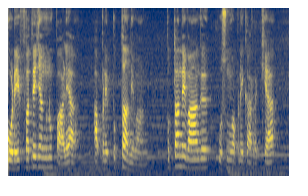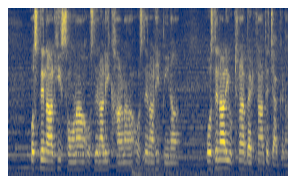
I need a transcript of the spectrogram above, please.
ਘੋੜੇ ਫਤਿਹ ਜੰਗ ਨੂੰ ਪਾਲਿਆ ਆਪਣੇ ਪੁੱਤਾਂ ਦੇ ਵਾਂਗ। ਪੁੱਤਾਂ ਦੇ ਵਾਂਗ ਉਸ ਨੂੰ ਆਪਣੇ ਘਰ ਰੱਖਿਆ। ਉਸ ਦੇ ਨਾਲ ਹੀ ਸੌਣਾ, ਉਸ ਦੇ ਨਾਲ ਹੀ ਖਾਣਾ, ਉਸ ਦੇ ਨਾਲ ਹੀ ਪੀਣਾ, ਉਸ ਦੇ ਨਾਲ ਹੀ ਉੱਠਣਾ, ਬੈਠਣਾ ਤੇ ਜਾਗਣਾ।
